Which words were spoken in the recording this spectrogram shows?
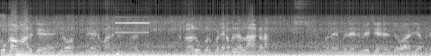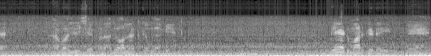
ધોકા માર્કેટ જો, બેડ માર્કેટ ઘર ઉપર પડ્યા બધા લાકડા. બધા મને વેચે છે જો આ રહ્યા બધા આ બાજુ છે ઘણા જો લટકે બધા બેટ. બેટ માર્કેટ અહીં બેટ.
